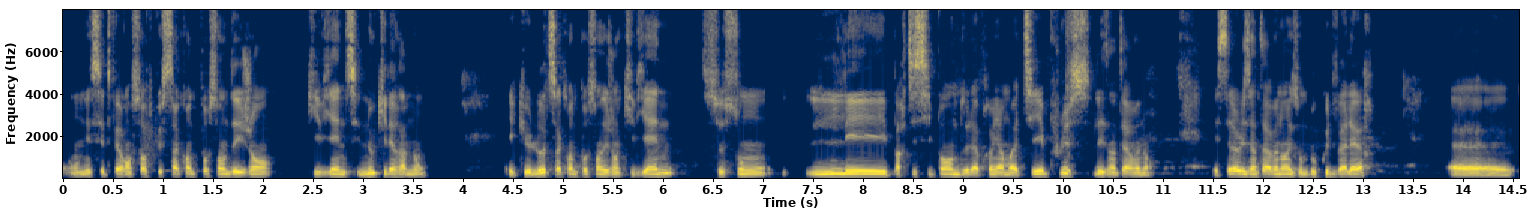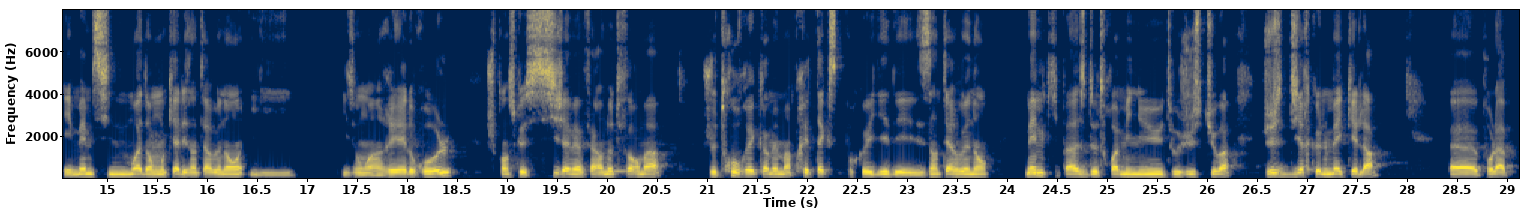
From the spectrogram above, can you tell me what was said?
on essaie de faire en sorte que 50% des gens qui viennent, c'est nous qui les ramenons, et que l'autre 50% des gens qui viennent, ce sont les participants de la première moitié plus les intervenants. Et c'est là où les intervenants, ils ont beaucoup de valeur. Euh, et même si moi, dans mon cas, les intervenants, ils, ils ont un réel rôle, je pense que si j'avais faire un autre format, je trouverais quand même un prétexte pour qu'il y ait des intervenants même qui passe 2-3 minutes ou juste, tu vois, juste dire que le mec est là euh, pour la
